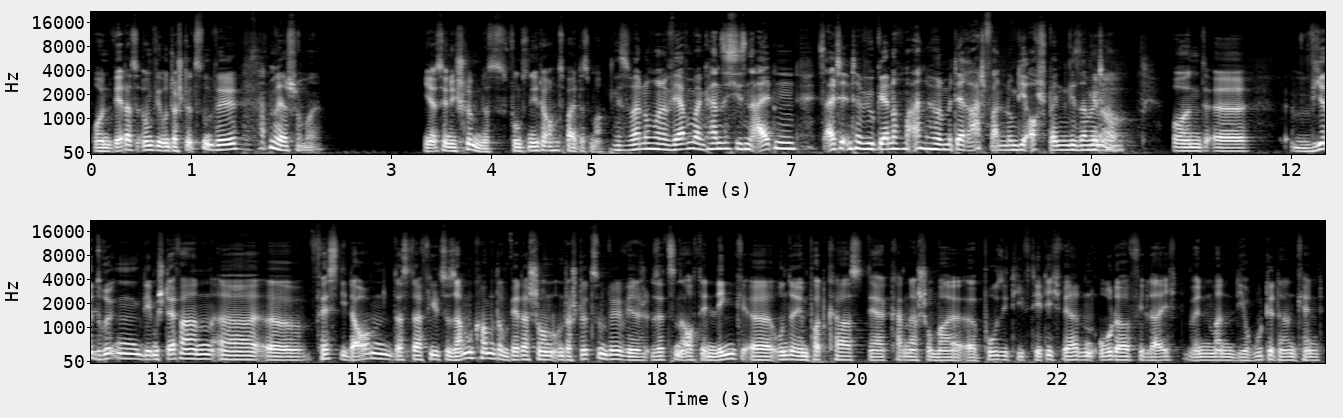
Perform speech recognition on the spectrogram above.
Und wer das irgendwie unterstützen will. Das hatten wir ja schon mal. Ja, ist ja nicht schlimm, das funktioniert auch ein zweites Mal. Das war nochmal eine Werbung, man kann sich diesen alten, das alte Interview gerne nochmal anhören mit der Radwandlung, die auch Spenden gesammelt genau. haben. Und äh, wir drücken dem Stefan äh, äh, fest die Daumen, dass da viel zusammenkommt und wer das schon unterstützen will, wir setzen auch den Link äh, unter dem Podcast, der kann da schon mal äh, positiv tätig werden oder vielleicht, wenn man die Route dann kennt,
